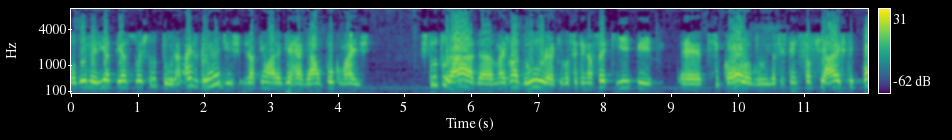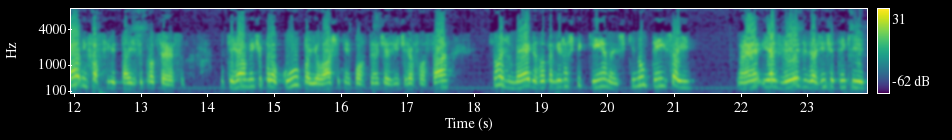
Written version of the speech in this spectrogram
ou deveria ter a sua estrutura. As grandes já têm uma área de RH um pouco mais estruturada, mais madura, que você tem na sua equipe, é, psicólogos, assistentes sociais que podem facilitar esse processo. O que realmente preocupa, e eu acho que é importante a gente reforçar, são as médias ou até mesmo as pequenas, que não têm isso aí. Né? E às vezes a gente tem que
